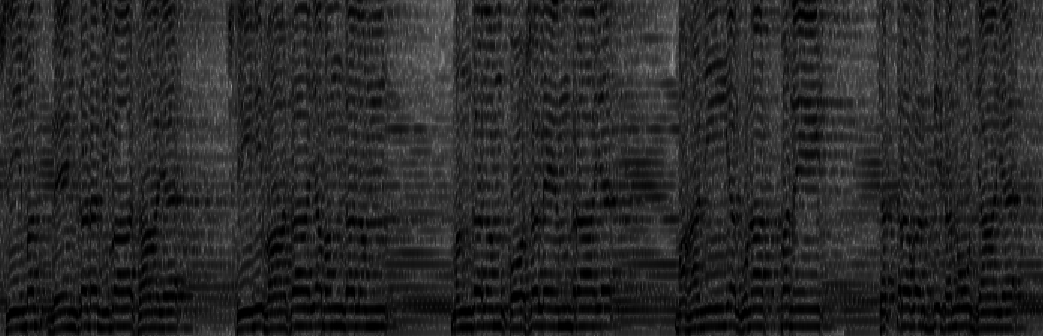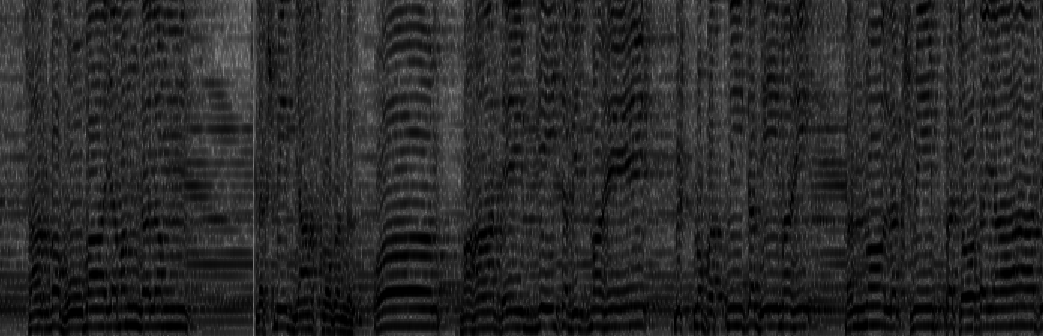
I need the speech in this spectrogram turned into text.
श्रीमद् वेंकट निवासाय श्रीनिवासाय मङ्गलम्। मङ्गलम् कोशलेन्द्राय महनीयगुणात्मने चक्रवर्तितनूजाय सर्वभूमाय मङ्गलम्। लक्ष्मीध्यानश्लोकङ्गल्। ॐ महादेव्यै च विद्महे विष्णुपत्नी च धीमहि तन्नो लक्ष्मी प्रचोदयात्।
